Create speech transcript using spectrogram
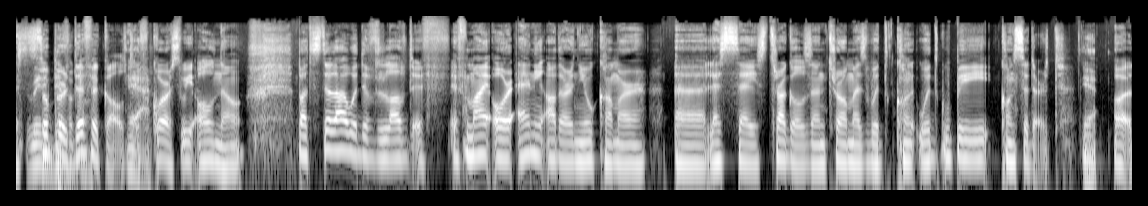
Is Really super difficult. difficult, Yeah. of course, we all know. But still, I would have loved if, if my or any other newcomer, uh, let's say, struggles and traumas would would be considered, Yeah. or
